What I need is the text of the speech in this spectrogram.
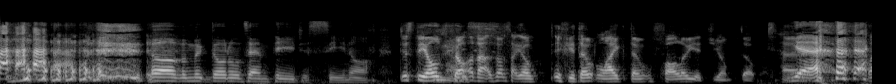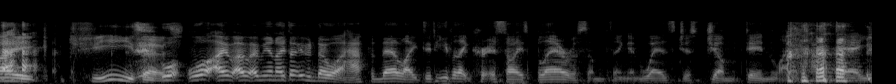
oh, the McDonald's MP just seen off. Just the old Nice. shot of that as well. It's like, oh, if you don't like, don't follow, you jumped up turd. Yeah. Like, Jesus. What, what I, I- I mean, I don't even know what happened there. Like, did he like criticize Blair or something, and Wes just jumped in like, "How dare you?"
